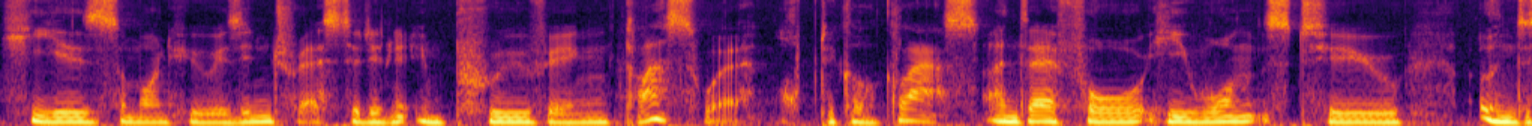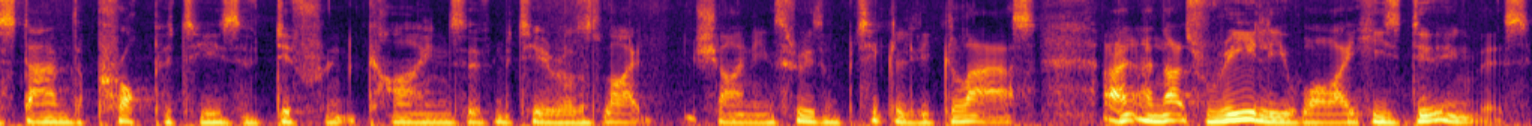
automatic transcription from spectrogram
He is someone who is interested in improving glassware, optical glass, and therefore he wants to understand the properties of different kinds of materials, light shining through them, particularly glass. And, and that's really why he's doing this.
